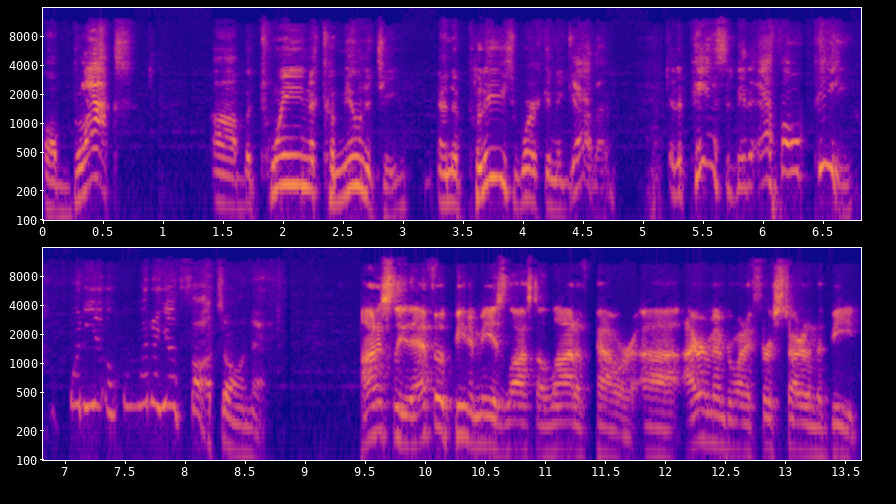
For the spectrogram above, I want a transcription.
or blocks uh, between the community and the police working together, it appears to be the FOP. What do you? What are your thoughts on that? Honestly, the FOP to me has lost a lot of power. Uh, I remember when I first started on the beat,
